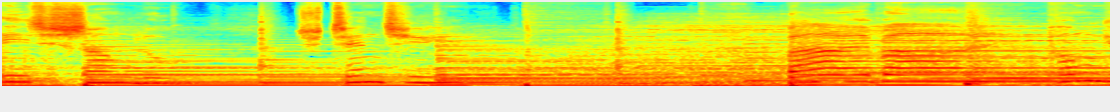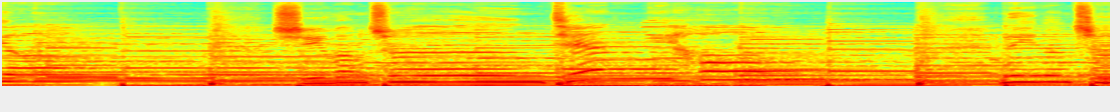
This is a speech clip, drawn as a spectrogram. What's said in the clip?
一起上路去前进。拜拜，朋友。希望春天以后，你能成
